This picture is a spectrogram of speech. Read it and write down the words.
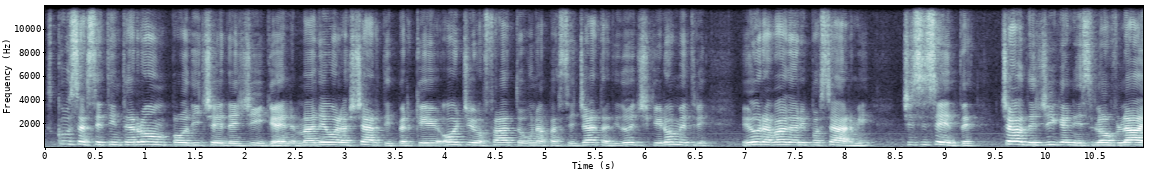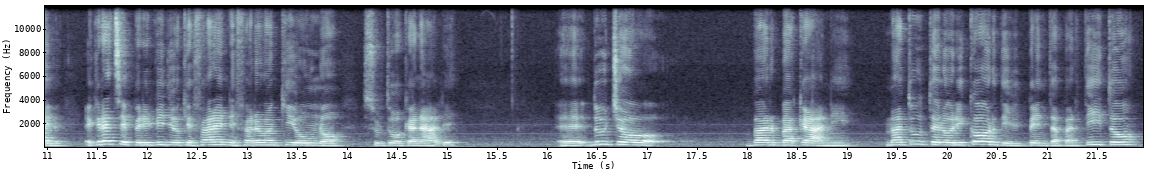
Scusa se ti interrompo dice de gigen ma devo lasciarti perché oggi ho fatto una passeggiata di 12 km e ora vado a riposarmi ci si sente? Ciao the giganis love live. E grazie per il video che farai ne farò anch'io uno sul tuo canale. Eh, duccio barbacani ma tu te lo ricordi il pentapartito?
